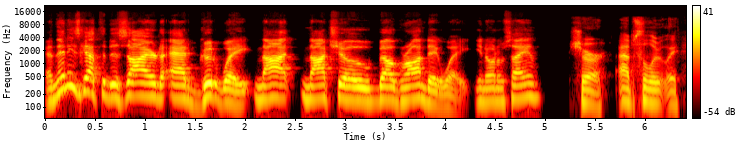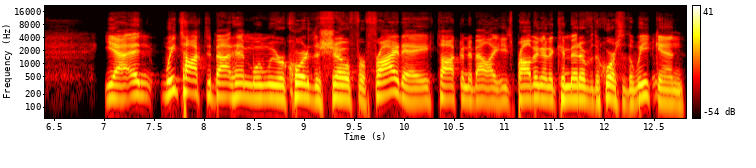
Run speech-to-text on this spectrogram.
And then he's got the desire to add good weight, not Nacho Belgrande weight. You know what I'm saying? Sure, absolutely. Yeah, and we talked about him when we recorded the show for Friday, talking about like he's probably going to commit over the course of the weekend.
